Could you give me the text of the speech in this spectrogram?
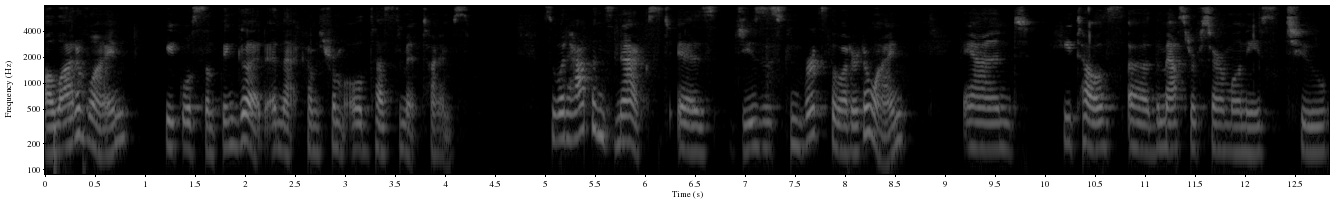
a lot of wine equals something good, and that comes from Old Testament times. So what happens next is Jesus converts the water to wine, and he tells uh, the master of ceremonies to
